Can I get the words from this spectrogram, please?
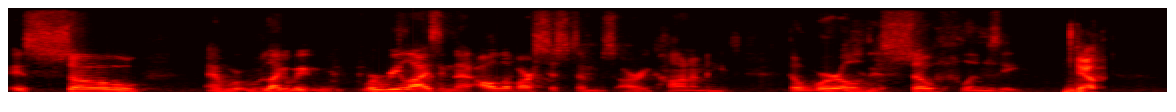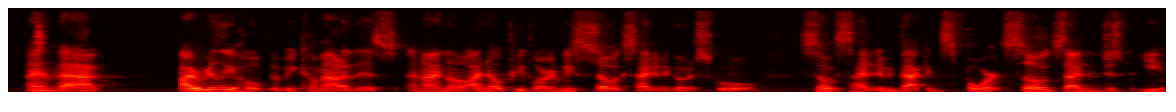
It's so, and we're like we we're realizing that all of our systems, our economies, the world is so flimsy. Yep. And that I really hope that we come out of this. And I know I know people are going to be so excited to go to school, so excited to be back in sports, so excited to just be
